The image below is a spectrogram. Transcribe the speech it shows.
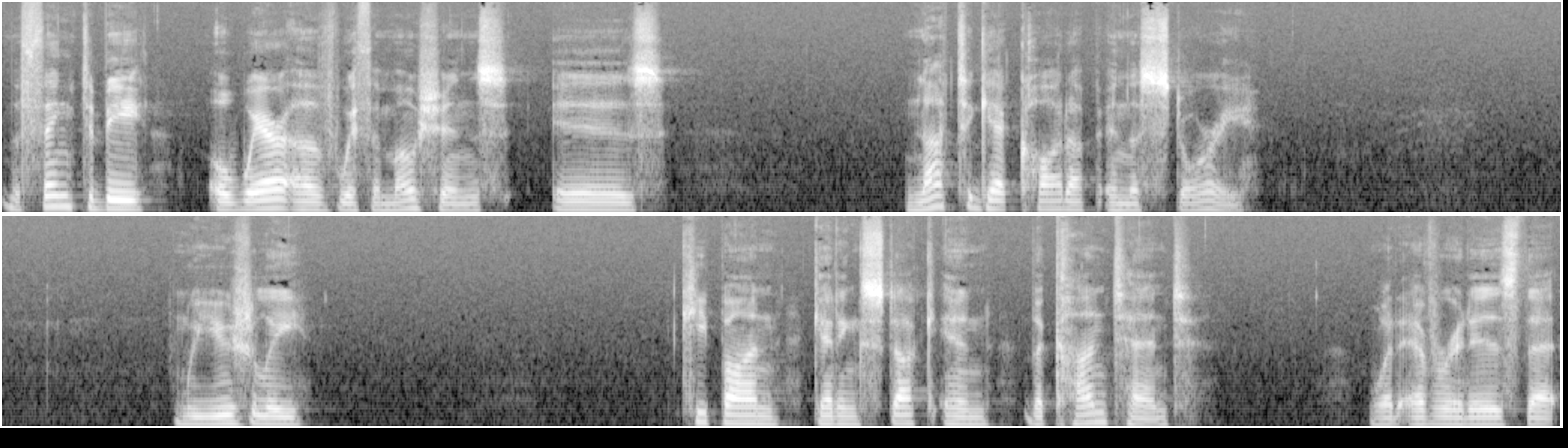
The thing to be aware of with emotions is not to get caught up in the story. We usually keep on getting stuck in the content, whatever it is that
